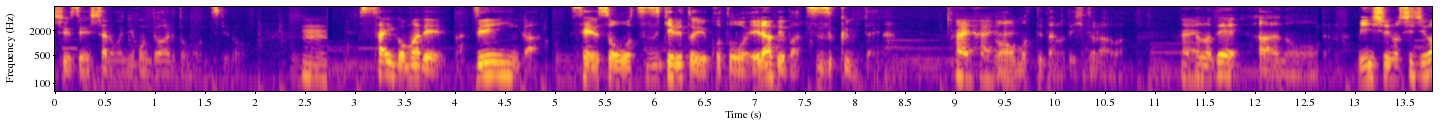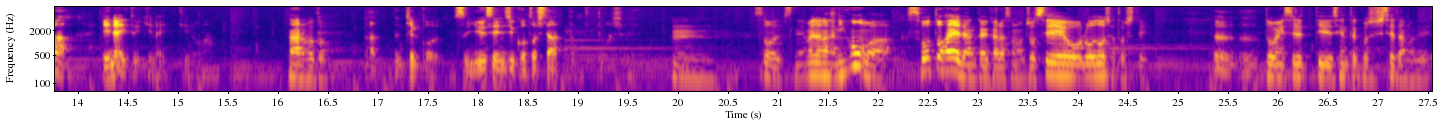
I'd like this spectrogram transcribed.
終戦したのが日本ではあると思うんですけどうん最後まで全員が戦争を続けるということを選べば続くみたいなはいはいはい。のは思ってたのでヒトラーは。はいなのであの民衆の支持は得ないといけないっていうのはなるほど。あ結構優先事項としてあったって言ってましたね。うんそうですね。まだなんか日本は相当早い段階からその女性を労働者としてうんうん、動員するっていう選択をしてたので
